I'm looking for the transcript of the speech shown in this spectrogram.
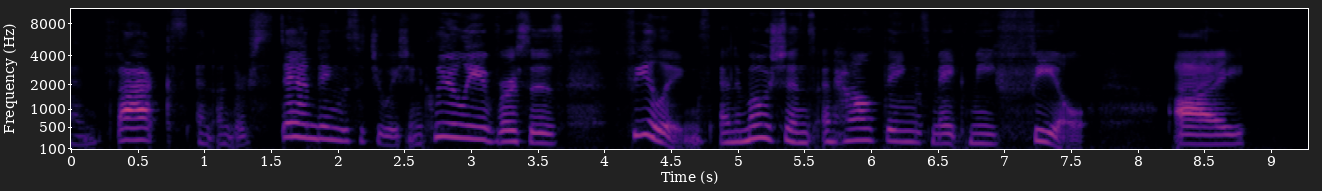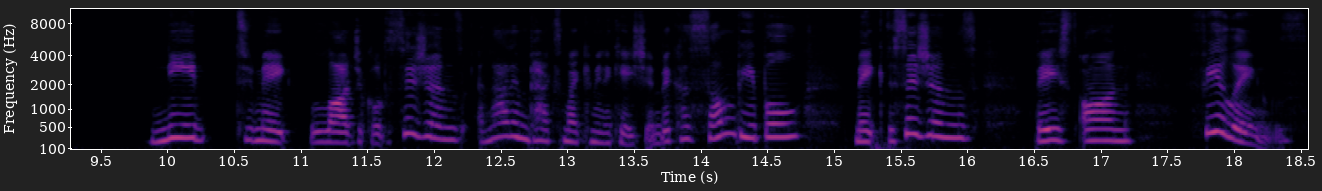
and facts and understanding the situation clearly versus feelings and emotions and how things make me feel. I need to make logical decisions, and that impacts my communication because some people make decisions based on feelings.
